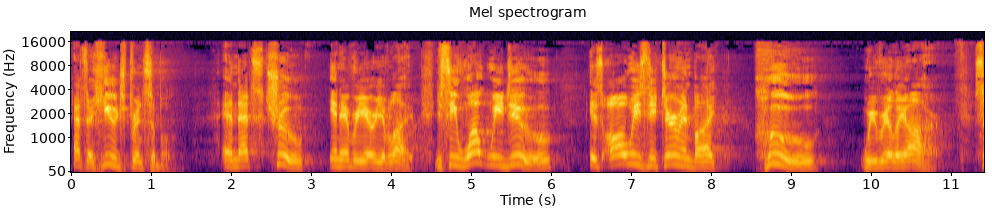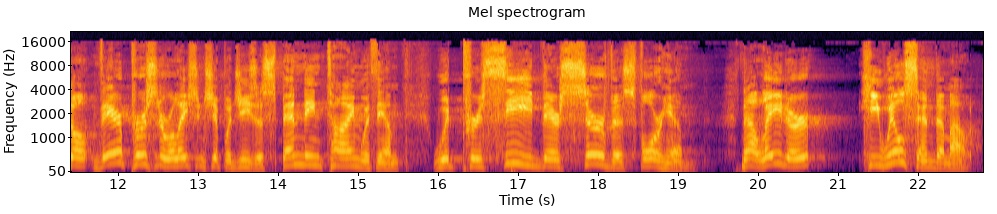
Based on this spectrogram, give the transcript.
that's a huge principle. And that's true in every area of life. You see, what we do is always determined by who we really are. So their personal relationship with Jesus, spending time with him, would precede their service for him. Now later, he will send them out.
